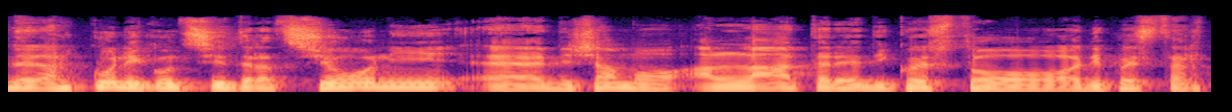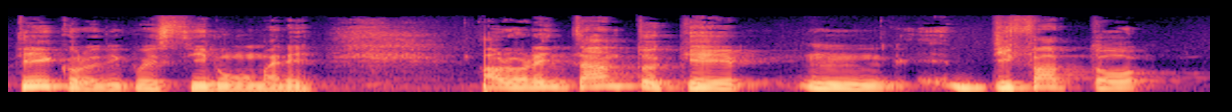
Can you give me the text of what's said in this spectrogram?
eh, alcune considerazioni eh, diciamo all'atere di questo articolo, di questi numeri? Allora, intanto che mh, di fatto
